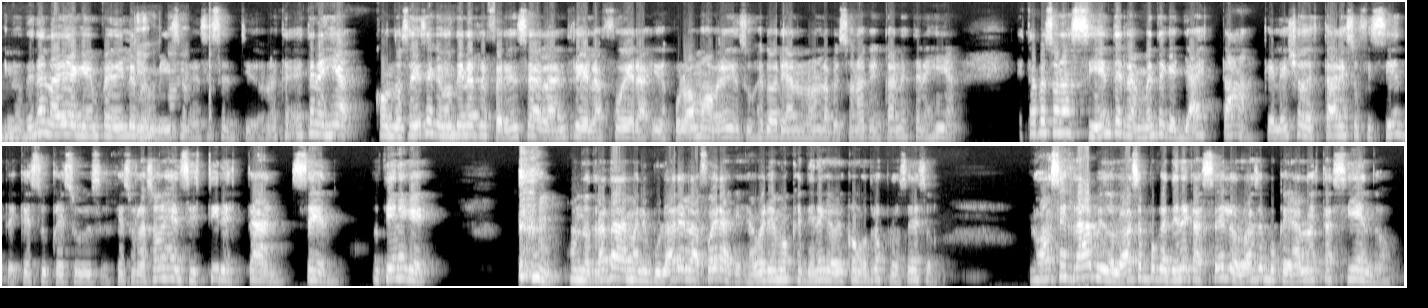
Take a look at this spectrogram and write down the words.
Y no tiene mm, nadie a quien pedirle permiso en ese sentido. ¿no? Este, esta, energía, cuando se dice que no tiene referencia de la adentro y de la afuera, y después lo vamos a ver en el sujeto ariano, ¿no? en la persona que encarna esta energía, esta persona siente realmente que ya está, que el hecho de estar es suficiente, que su, que que su razón es existir, estar, ser. No tiene que, cuando trata de manipular el afuera, que ya veremos que tiene que ver con otros procesos, lo hace rápido, lo hace porque tiene que hacerlo, lo hace porque ya lo está haciendo.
